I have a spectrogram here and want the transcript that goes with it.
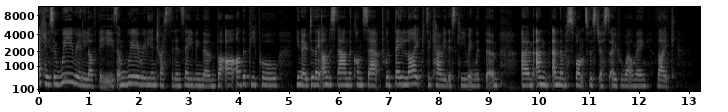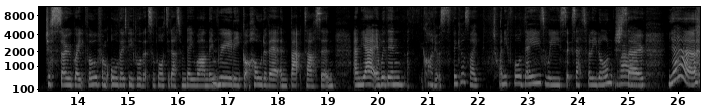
okay, so we really love bees and we're really interested in saving them, but are other people, you know, do they understand the concept? Would they like to carry this keyring with them? Um, and and the response was just overwhelming. Like just so grateful from all those people that supported us from day one. They mm-hmm. really got hold of it and backed us and and yeah, within God, it was I think it was like 24 days we successfully launched. Wow. So yeah.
